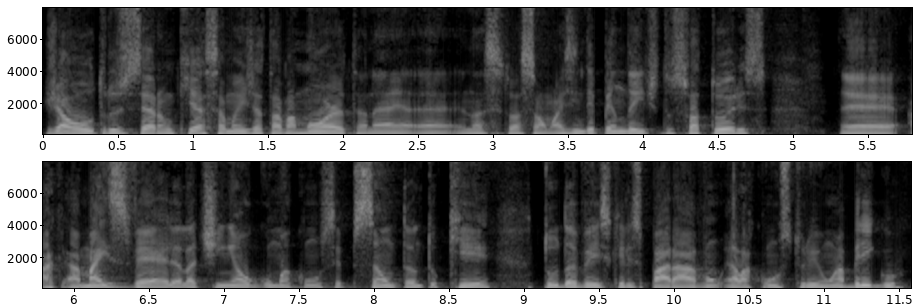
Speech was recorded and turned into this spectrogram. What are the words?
Já outros disseram que essa mãe já estava morta, né? É, na situação. Mas independente dos fatores, é, a, a, mais velha ela tinha alguma concepção, tanto que toda vez que eles paravam, ela construía um abrigo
